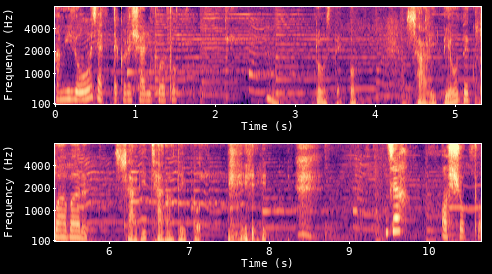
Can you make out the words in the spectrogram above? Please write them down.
আমি রোজ একটা করে শাড়ি পরবো। রোজ দেখব। শাড়িতেও দেখব আবার শাড়ি ছাড়াও দেখব। যা অসভ্য।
